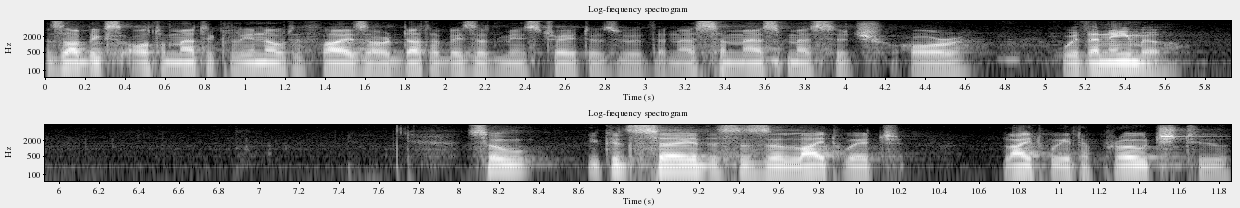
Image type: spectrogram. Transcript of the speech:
Zabbix automatically notifies our database administrators with an SMS message or with an email. So you could say this is a lightweight, lightweight approach to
